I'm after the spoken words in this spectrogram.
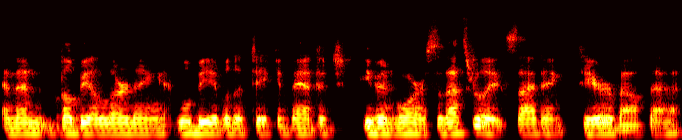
And then there'll be a learning, we'll be able to take advantage even more. So that's really exciting to hear about that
